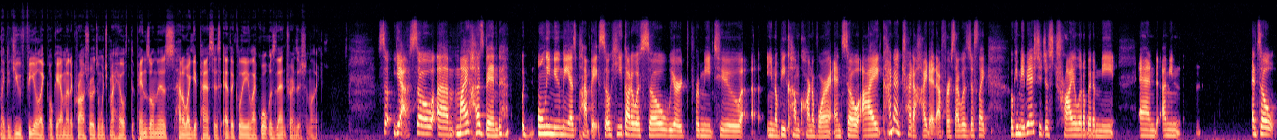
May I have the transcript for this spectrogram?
like did you feel like okay i'm at a crossroads in which my health depends on this? How do i get past this ethically? Like what was that transition like? So yeah so um, my husband only knew me as plant-based. So he thought it was so weird for me to uh, you know become carnivore. And so i kind of try to hide it at first. I was just like okay maybe i should just try a little bit of meat. And i mean and so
